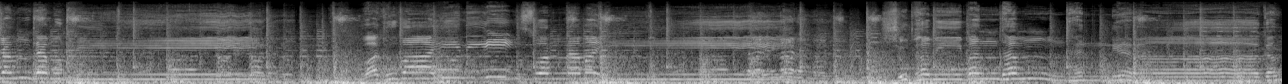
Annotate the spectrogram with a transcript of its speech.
చంద్రముఖి వధువాహిని స్వర్ణమయీ శుభమీ బంధం ధన్యరాగం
